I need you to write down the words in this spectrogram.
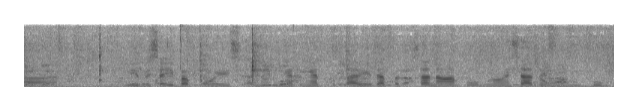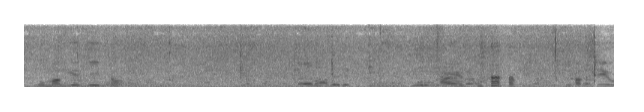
Ah, iba sa iba po is ano, ingat-ingat po tayo. Dapat sana nga po masyadong bu- bumagyo dito. Tayo mga bebe. Ay, paksiw.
